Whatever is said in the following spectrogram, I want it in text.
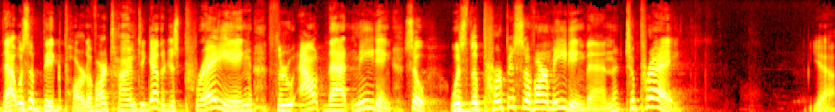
that was a big part of our time together, just praying throughout that meeting. So, was the purpose of our meeting then to pray? Yeah,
